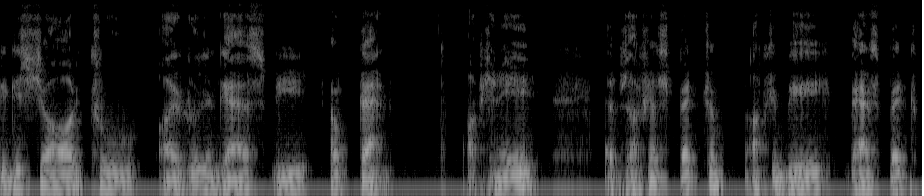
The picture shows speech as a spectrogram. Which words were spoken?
a discharge through hydrogen gas we obtain Option A, absorption spectrum. Option B, band spectrum.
